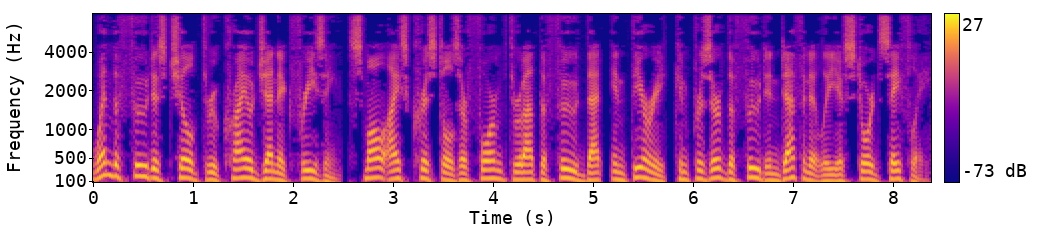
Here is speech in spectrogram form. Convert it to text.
When the food is chilled through cryogenic freezing, small ice crystals are formed throughout the food that, in theory, can preserve the food indefinitely if stored safely.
